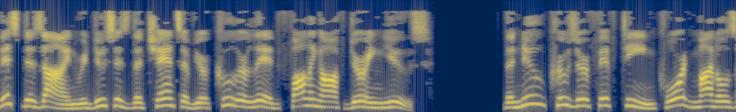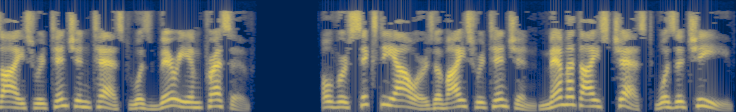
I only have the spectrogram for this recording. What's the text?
This design reduces the chance of your cooler lid falling off during use. The new Cruiser 15 quart model's ice retention test was very impressive. Over 60 hours of ice retention Mammoth Ice Chest was achieved.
